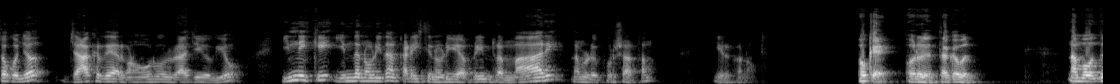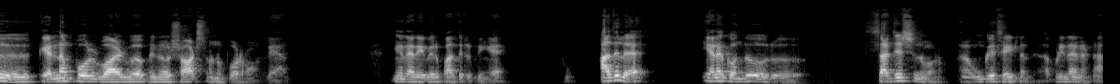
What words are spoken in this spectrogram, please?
ஸோ கொஞ்சம் ஜாக்கிரதையாக இருக்கணும் ஒரு ஒரு ராஜயோகியும். இன்னைக்கு இந்த நொடி தான் கடைசி நொடி அப்படின்ற மாதிரி நம்மளுடைய புருஷார்த்தம் இருக்கணும். ஓகே ஒரு தகவல். நம்ம வந்து எண்ணம் போல் வாழ்வு அப்படின்னு ஒரு ஷார்ட்ஸ் ஒன்று போடுறோம் இல்லையா? நீங்கள் நிறைய பேர் பார்த்துட்ருப்பீங்க அதில் எனக்கு வந்து ஒரு சஜஷன் வேணும். உங்கள் சைட்லேருந்து அப்படின்னா என்னென்னா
